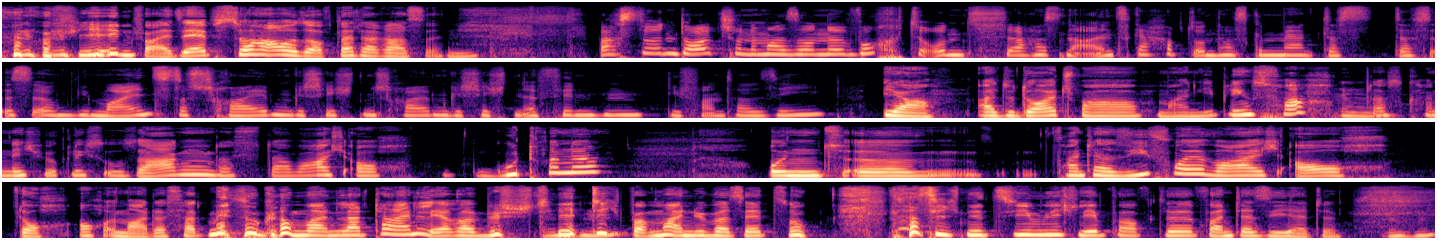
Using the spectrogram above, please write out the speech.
auf jeden Fall. Selbst zu Hause auf der Terrasse. Mhm. Warst du in Deutsch schon immer so eine Wucht und hast eine Eins gehabt und hast gemerkt, dass das ist irgendwie meins, das Schreiben, Geschichten schreiben, Geschichten erfinden, die Fantasie? Ja, also Deutsch war mein Lieblingsfach. Mhm. Das kann ich wirklich so sagen. Das, da war ich auch gut drinne. Und äh, fantasievoll war ich auch doch, auch immer. Das hat mir sogar mein Lateinlehrer bestätigt mhm. bei meinen Übersetzungen, dass ich eine ziemlich lebhafte Fantasie hätte. Mhm.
